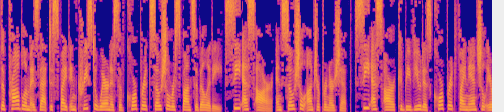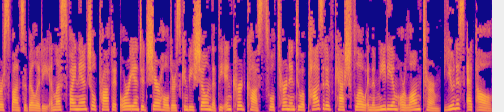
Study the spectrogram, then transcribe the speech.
The problem is that despite increased awareness of corporate social responsibility CSR and social entrepreneurship, CSR could be viewed as corporate financial irresponsibility unless financial profit-oriented shareholders can be shown that the incurred costs will turn into a positive cash flow in the medium or long term Yunus et al.,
